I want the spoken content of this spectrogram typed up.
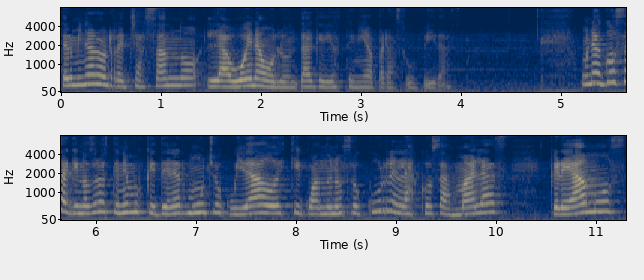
terminaron rechazando la buena voluntad que Dios tenía para sus vidas. Una cosa que nosotros tenemos que tener mucho cuidado es que cuando nos ocurren las cosas malas, creamos,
